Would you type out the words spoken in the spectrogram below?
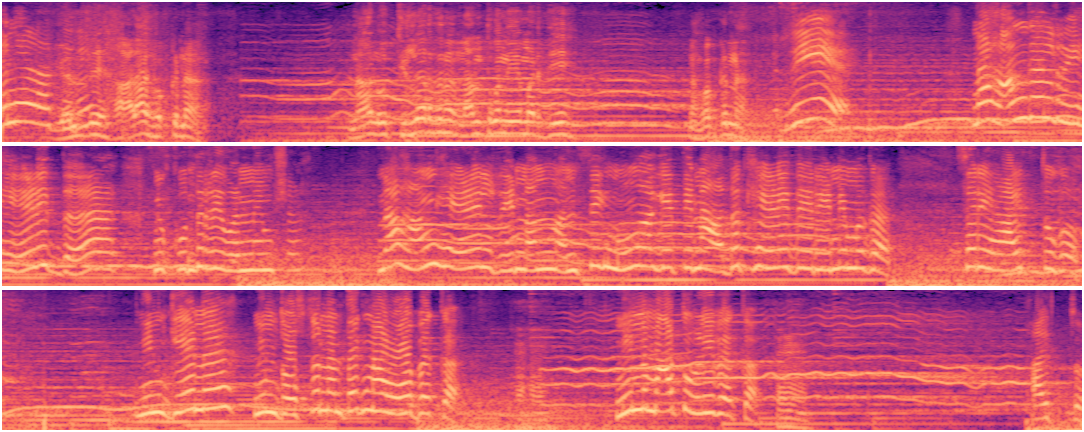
ಏನು ಎಲ್ಲಿ ಹಾಳಾಗಿ ಹೊಕ್ಕನ. ನಾನು ಚಿಲ್ಲರ್ದನ ನಾನು ತಗೊಂಡು ಏನು ಮಾಡ್ತಿ? ನಾ ಹೊಕ್ಕನ. ರೀ ನಾ ಹಂಗಲ್ರಿ ಹೇಳಿದ್ದ. ನೀವು ಕುಂದ್ರಿ ಒಂದ್ ನಿಮಿಷ. ನಾ ಹಂಗ ಹೇಳಿಲ್ರಿ ನನ್ನ ಮನ್ಸಿಗೆ ನೋವು ಆಗೈತಿ ನಾ ಅದಕ್ಕೆ ಹೇಳಿದೆ ನಿಮಗ. ಸರಿ ಆಯ್ತು ತಗೋ. ನಿನ್ಗೇನ ನಿಮ್ ದೋಸ್ತನಂತಾಗ ನಾ ಹೋಗ್ಬೇಕ. ನಿನ್ನ ಮಾತು ಉಳಿಬೇಕ. ಆಯ್ತು.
